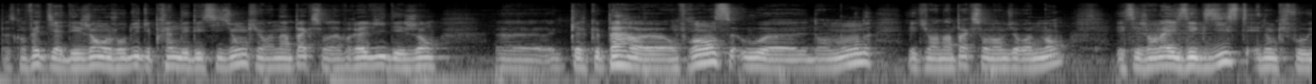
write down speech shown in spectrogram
Parce qu'en fait, il y a des gens aujourd'hui qui prennent des décisions qui ont un impact sur la vraie vie des gens quelque part en France ou dans le monde et qui ont un impact sur l'environnement. Et ces gens-là, ils existent et donc il faut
